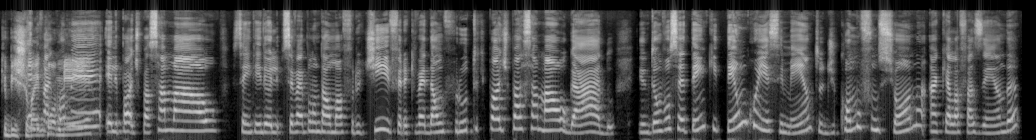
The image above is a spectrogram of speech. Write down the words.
que o bicho vai, vai comer. comer. Ele pode passar mal. Você entendeu? Ele, você vai plantar uma frutífera que vai dar um fruto que pode passar mal o gado. Então você tem que ter um conhecimento de como funciona aquela fazenda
